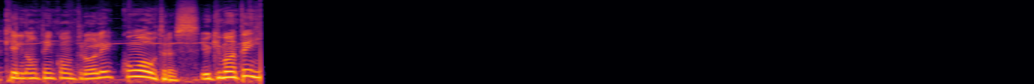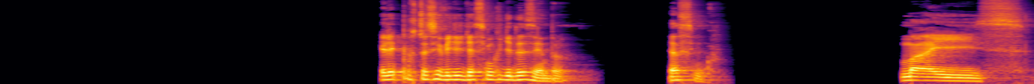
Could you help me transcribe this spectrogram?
que ele não tem controle com outras. E o que mantém Ele postou esse vídeo dia 5 de dezembro. Dia 5. Mas.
